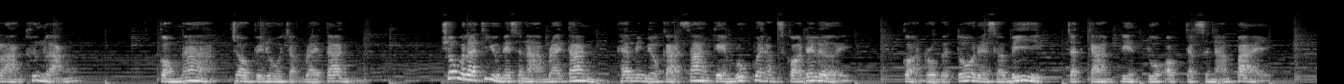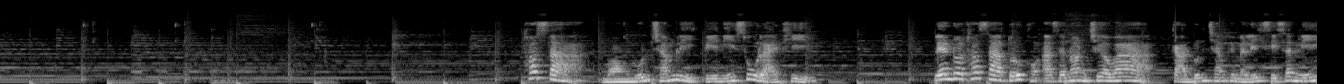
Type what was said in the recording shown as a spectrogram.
กลางครึ่งหลัง กองหน้าเจ้าเปโดจากไบรตัน ช่วงเวลาที่อยู่ในสนามไบรตันแทบไม่มีโอกาสสร้างเกมรุกเพื่อทำสกอร์ได้เลย ก่อนโรเบโตเดซาบี้จัดการเปลี่ยนตัวออกจากสนามไป ทอสซามองลุ้นแชมป์ลีกปีนี้สู้หลายทีมเลนโดทอสซาตัวรุกของอาร์เซนอลเชื่อว่าการลุ้นแชมป์พรีเมียร์ลีกซีซั่นนี้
